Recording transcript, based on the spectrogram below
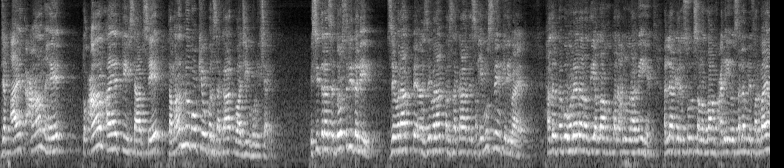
جب آیت عام ہے، تو عام آیت کے حساب سے تمام لوگوں کے اوپر زکوٰۃ واجب ہونی چاہیے۔ اسی طرح سے دوسری دلیل، زیورات پہ، زیورات پر زکوٰۃ صحیح مسلم کی روایت۔ حضرت ابو حریرہ رضی اللہ تعالی عنہ راوی ہے اللہ کے رسول صلی اللہ علیہ وسلم نے فرمایا،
